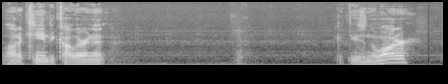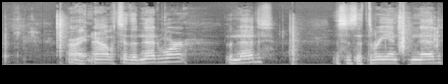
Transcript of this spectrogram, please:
A lot of candy color in it. Get these in the water. All right, now to the Ned worm, the Neds. This is a three inch Ned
